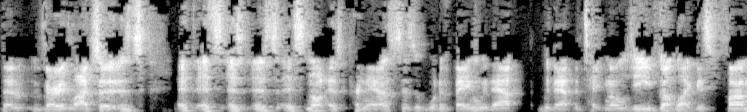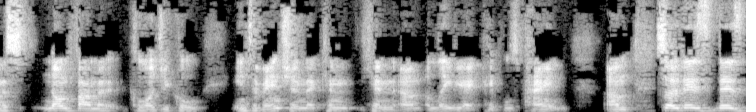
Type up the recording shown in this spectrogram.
that are very large. So it's, it's, it's, it's, not as pronounced as it would have been without, without the technology. You've got like this pharma, non-pharmacological intervention that can, can, um, alleviate people's pain. Um, so there's, there's,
